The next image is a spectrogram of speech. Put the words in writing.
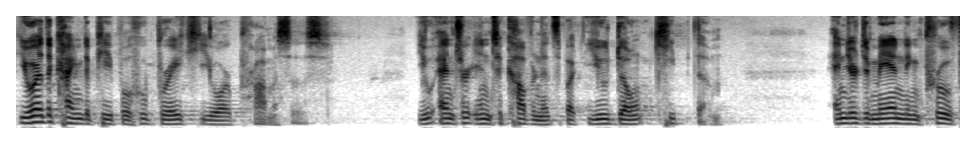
you are the kind of people who break your promises. You enter into covenants, but you don't keep them. And your demanding proof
